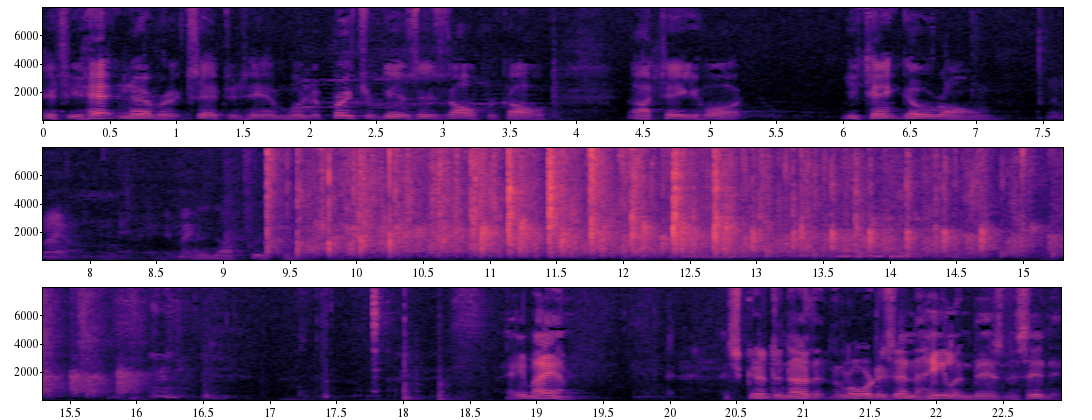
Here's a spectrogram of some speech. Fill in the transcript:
if you hadn't ever accepted Him, when the preacher gives his altar call, I tell you what, you can't go wrong, Amen. and I appreciate it. Amen. It's good to know that the Lord is in the healing business, isn't it?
